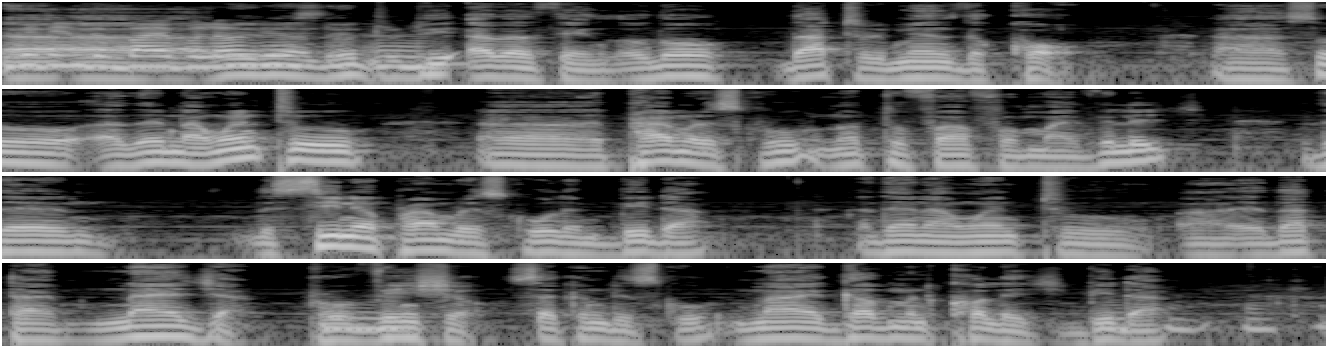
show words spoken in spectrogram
uh, reading the Bible, uh, obviously. To, to do other things, although that remains the core. Uh, so uh, then I went to uh, primary school, not too far from my village. Then the senior primary school in Bida, and then I went to, uh, at that time, Niger Provincial mm. Secondary School, Niger Government College, Bida. Okay. okay.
